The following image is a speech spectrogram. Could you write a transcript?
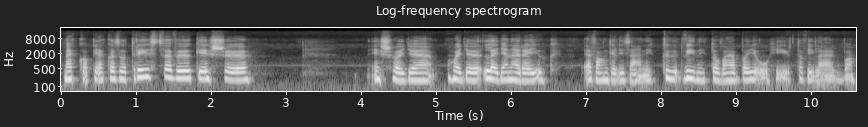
megkapják az ott résztvevők, és, és hogy, hogy legyen erejük evangelizálni, vinni tovább a jó hírt a világba.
